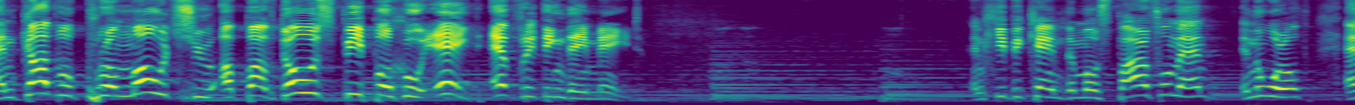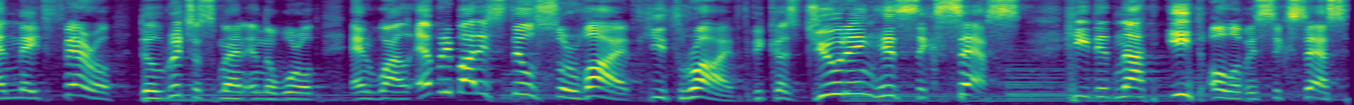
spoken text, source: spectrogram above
and God will promote you above those people who ate everything they made and he became the most powerful man in the world and made Pharaoh the richest man in the world. And while everybody still survived he thrived because during his success he did not eat all of his success.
